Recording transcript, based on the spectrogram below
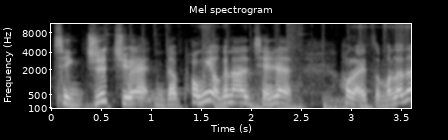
请直觉你的朋友跟他的前任后来怎么了呢？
